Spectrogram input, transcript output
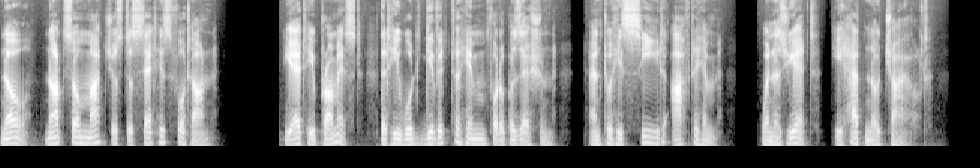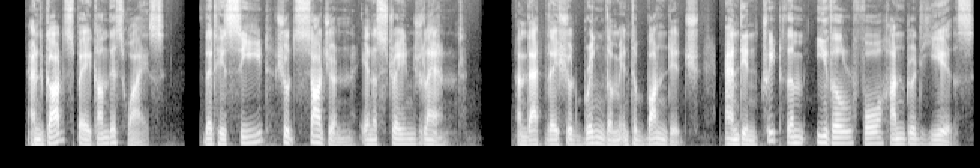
no, not so much as to set his foot on. Yet he promised that he would give it to him for a possession, and to his seed after him, when as yet he had no child. And God spake on this wise, that his seed should sojourn in a strange land, and that they should bring them into bondage, and entreat them evil four hundred years.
